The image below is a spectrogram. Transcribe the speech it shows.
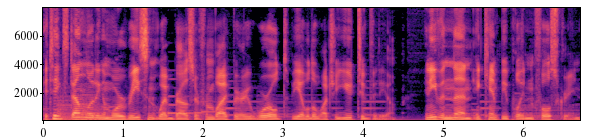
It takes downloading a more recent web browser from BlackBerry World to be able to watch a YouTube video, and even then, it can't be played in full screen.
